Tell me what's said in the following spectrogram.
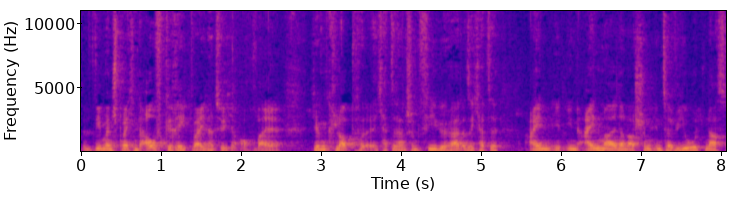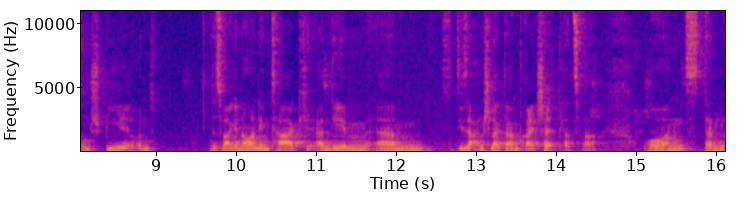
dementsprechend aufgeregt war ich natürlich auch, weil Jürgen Klopp, ich hatte dann schon viel gehört, also ich hatte ein, ihn einmal dann auch schon interviewt nach so einem Spiel und das war genau an dem Tag, an dem ähm, dieser Anschlag da am Breitscheidplatz war. Und dann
